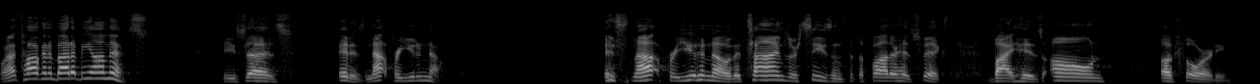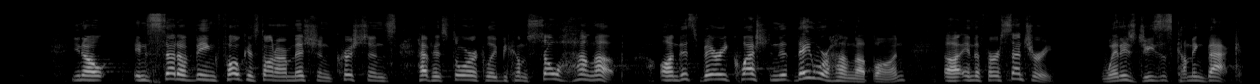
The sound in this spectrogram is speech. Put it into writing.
We're not talking about it beyond this. He says, It is not for you to know. It's not for you to know the times or seasons that the Father has fixed by his own authority. You know, instead of being focused on our mission, Christians have historically become so hung up on this very question that they were hung up on uh, in the first century. When is Jesus coming back?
